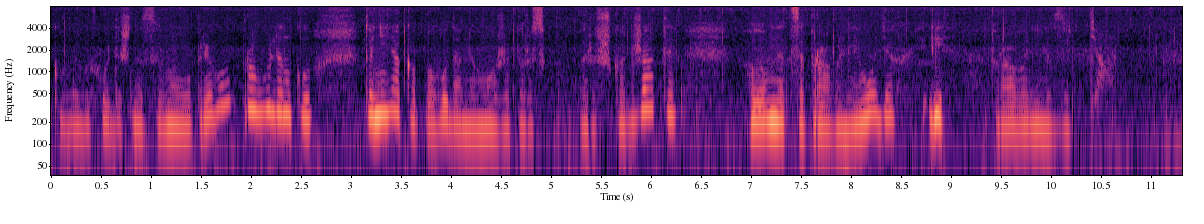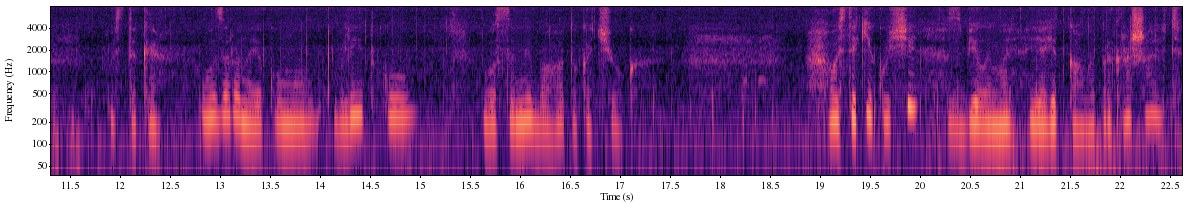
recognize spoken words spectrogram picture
Коли виходиш на зимову прогулянку, то ніяка погода не може перешкоджати. Головне це правильний одяг і правильне взуття. Ось таке озеро, на якому влітку восени багато качок. Ось такі кущі з білими ягідками прикрашають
